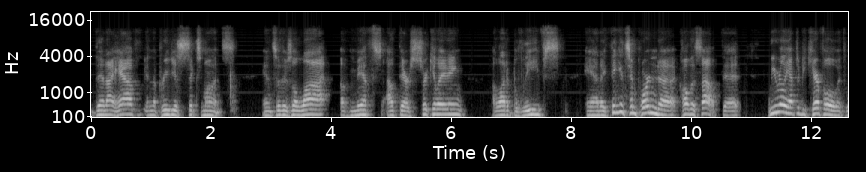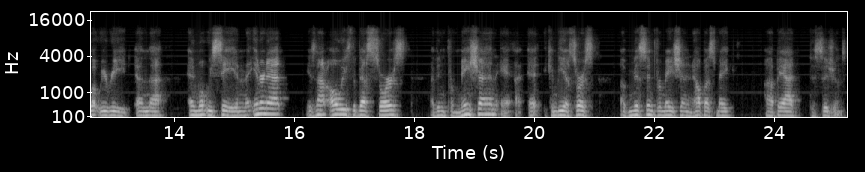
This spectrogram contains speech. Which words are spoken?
than I have in the previous six months. And so there's a lot of myths out there circulating, a lot of beliefs. And I think it's important to call this out that we really have to be careful with what we read and the, and what we see. And the internet is not always the best source of information. It can be a source of misinformation and help us make uh, bad decisions.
